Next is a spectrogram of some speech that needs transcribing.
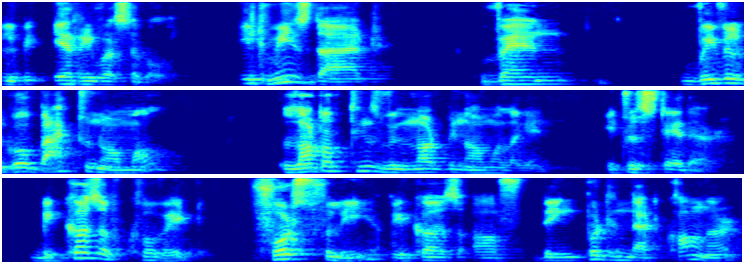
will be irreversible. It means that when we will go back to normal, a lot of things will not be normal again. It will stay there. Because of COVID, forcefully, because of being put in that corner,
